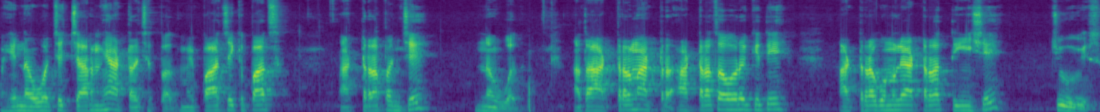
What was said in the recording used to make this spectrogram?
मग हे नव्वदचे चार आणि हे अठरा छेद पाच. म्हणजे पाच एक पाच अठरा पंचे नव्वद. आता अठरा ना अठरा अठराचा वर्ग किती? अठरा गुणवले अठरा तीनशे चोवीस.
